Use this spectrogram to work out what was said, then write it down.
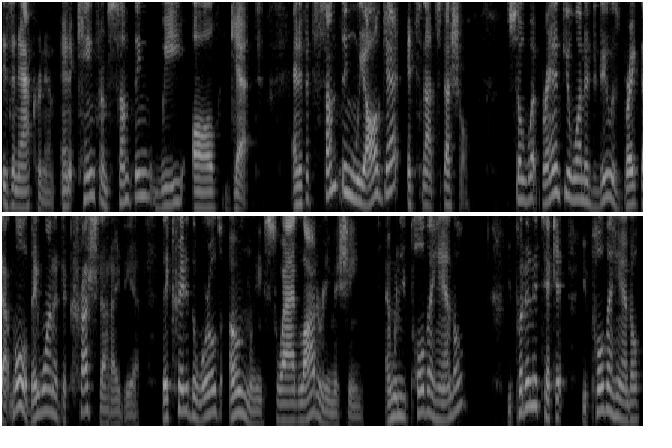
is an acronym and it came from something we all get. And if it's something we all get, it's not special. So, what Brand Fuel wanted to do is break that mold. They wanted to crush that idea. They created the world's only swag lottery machine. And when you pull the handle, you put in a ticket, you pull the handle,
